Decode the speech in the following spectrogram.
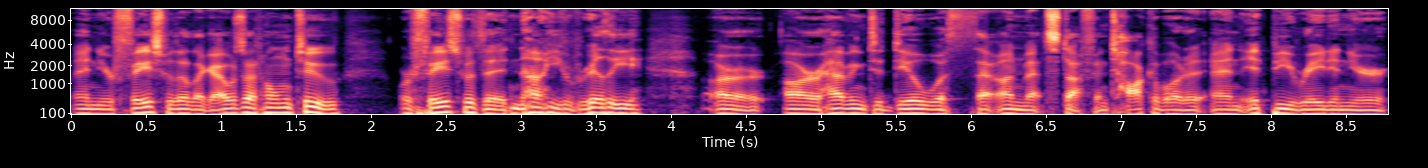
and you're faced with it, like I was at home too, we're faced with it. Now you really are are having to deal with that unmet stuff and talk about it, and it be right in your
